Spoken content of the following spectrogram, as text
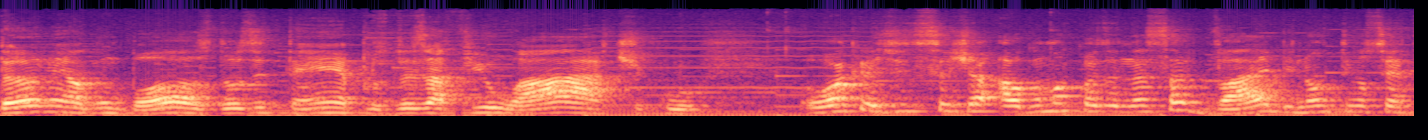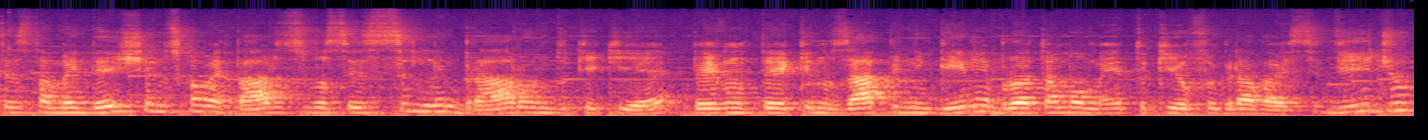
dano em algum boss, 12 templos, desafio ártico, ou acredito que seja alguma coisa nessa vibe, não tenho certeza também. Deixem nos comentários se vocês se lembraram do que que é. Perguntei aqui no zap, ninguém lembrou até o momento que eu fui gravar esse vídeo.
